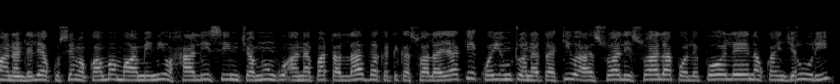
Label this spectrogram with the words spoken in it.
anaendelea kusema kwamba mwaminio halisi mcha mungu anapata ladha katika swala yake kwa hiyo mtu anatakiwa aswali swala polepole pole na kwa nzuri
